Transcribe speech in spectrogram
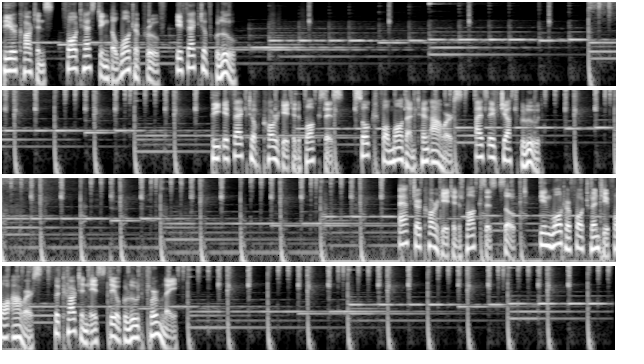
beer cartons for testing the waterproof effect of glue. The effect of corrugated boxes, soaked for more than 10 hours, as if just glued. After corrugated boxes soaked in water for 24 hours, the carton is still glued firmly.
